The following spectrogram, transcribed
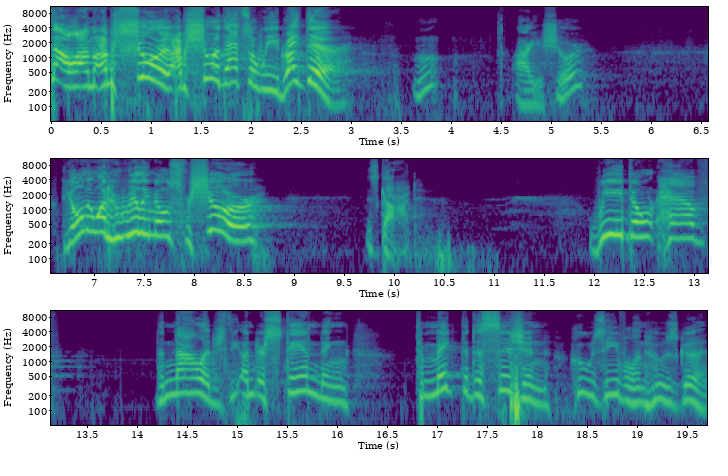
No, I'm, I'm sure, I'm sure that's a weed right there. Hmm? Are you sure? The only one who really knows for sure is God. We don't have the knowledge, the understanding to make the decision who's evil and who's good.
